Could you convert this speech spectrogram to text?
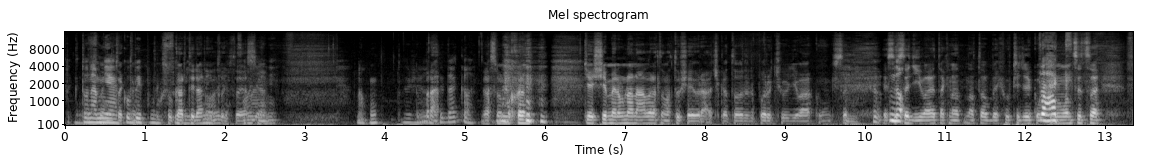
tak to no, na mě jako by působí. Tak jsou karty daný, to, to je jasně. No. Takže Dobré. asi takhle. Já jsem mimochodem těším jenom na návrat na tu šejvráčka, to doporučuji divákům. Když se, jestli no. se dívají, tak na, na to bych určitě. Tak. On sice v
